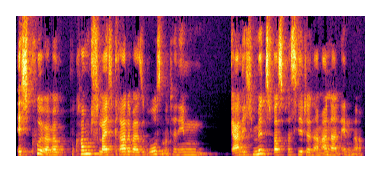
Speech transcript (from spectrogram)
echt cool, weil man bekommt vielleicht gerade bei so großen Unternehmen gar nicht mit, was passiert denn am anderen Ende.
